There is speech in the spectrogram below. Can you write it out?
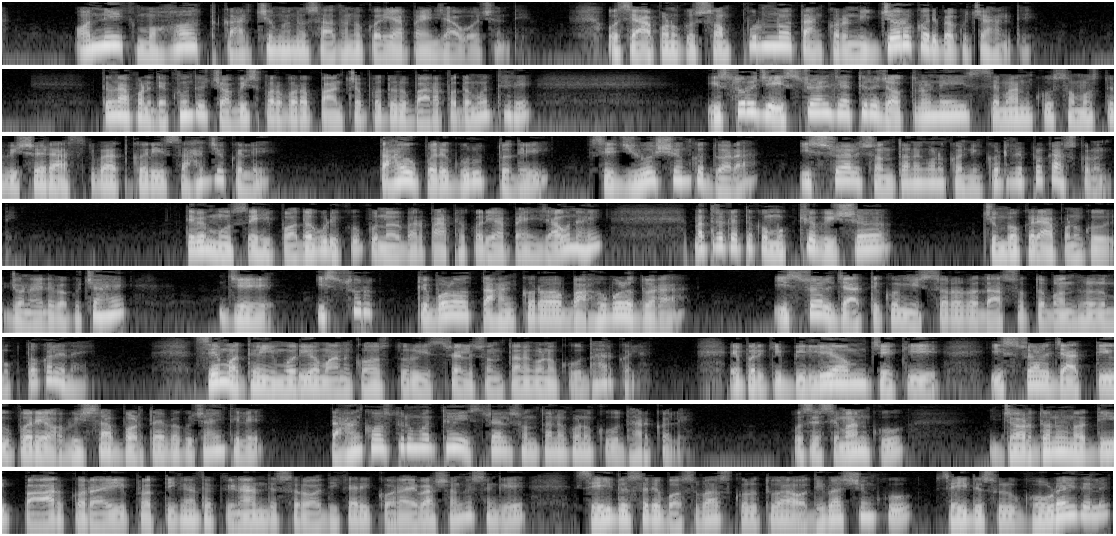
ଅନେକ ମହତ୍ କାର୍ଯ୍ୟମାନ ସାଧନ କରିବା ପାଇଁ ଯାଉଅଛନ୍ତି ଓ ସେ ଆପଣଙ୍କୁ ସମ୍ପୂର୍ଣ୍ଣ ତାଙ୍କର ନିଜର କରିବାକୁ ଚାହାନ୍ତି। ତେଣୁ ଆପଣ ଦେଖନ୍ତୁ ଚବିଶ ପର୍ବର ପାଞ୍ଚ ପଦରୁ ବାର ପଦ ମଧ୍ୟରେ ଈଶ୍ୱର ଯେ ଇସ୍ରାଏଲ୍ ଜାତିର ଯତ୍ନ ନେଇ ସେମାନଙ୍କୁ ସମସ୍ତ ବିଷୟରେ ଆଶୀର୍ବାଦ କରି ସାହାଯ୍ୟ କଲେ ତାହା ଉପରେ ଗୁରୁତ୍ୱ ଦେଇ ସେ ଝିଅଶିଓଙ୍କ ଦ୍ୱାରା ଇସ୍ରାଏଲ୍ ସନ୍ତାନଗଣଙ୍କ ନିକଟରେ ପ୍ରକାଶ କରନ୍ତି। ତେବେ ମୁଁ ସେହି ପଦଗୁଡ଼ିକୁ ପୁନର୍ବାର ପାଠ କରିବା ପାଇଁ ଯାଉନାହିଁ ମାତ୍ର କେତେକ ମୁଖ୍ୟ ବିଷୟ ଚୁମ୍ବକରେ ଆପଣଙ୍କୁ ଜଣାଇ ଦେବାକୁ ଚାହେଁ ଯେ ଈଶ୍ୱର କେବଳ ତାହାଙ୍କର ବାହୁବଳ ଦ୍ୱାରା ଇସ୍ରାଏଲ୍ ଜାତିକୁ ମିଶ୍ରର ଦାସତ୍ୱ ବନ୍ଧନରୁ ମୁକ୍ତ କଲେ ନାହିଁ ସେ ମଧ୍ୟ ଇମୋରିୟମାନଙ୍କ ହସ୍ତରୁ ଇସ୍ରାଏଲ୍ ସନ୍ତାନଗଣକୁ ଉଦ୍ଧାର କଲେ। ଏପରିକି ବିଲିୟମ୍ ଯେ କି ଇସ୍ରାଏଲ୍ ଜାତି ଉପରେ ଅଭିଶାପ ବର୍ତ୍ତାଇବାକୁ ଚାହିଁଥିଲେ ତାହାଙ୍କ ହସ୍ତରୁ ମଧ୍ୟ ଇସ୍ରାଏଲ୍ ସନ୍ତାନଗଣକୁ ଉଦ୍ଧାର କଲେ ଓ ସେ ସେମାନଙ୍କୁ ଜର୍ଦ୍ଦନ ନଦୀ ପାର କରାଇ ପ୍ରତିଘାତ କିଣାନ୍ ଦେଶର ଅଧିକାରୀ କରାଇବା ସଙ୍ଗେ ସଙ୍ଗେ ସେହି ଦେଶରେ ବସବାସ କରୁଥିବା ଅଧିବାସୀଙ୍କୁ ସେହି ଦେଶରୁ ଘଉଡ଼ାଇ ଦେଲେ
